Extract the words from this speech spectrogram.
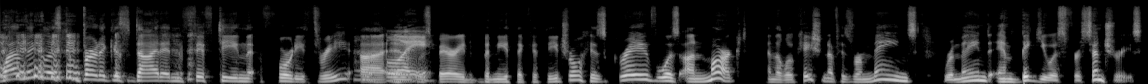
While Nicholas Copernicus died in 1543 Oh, uh, and was buried beneath the cathedral, his grave was unmarked and the location of his remains remained ambiguous for centuries.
